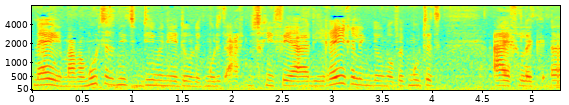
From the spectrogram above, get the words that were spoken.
nee, maar we moeten het niet op die manier doen. Ik moet het eigenlijk misschien via die regeling doen. Of ik moet het eigenlijk uh,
